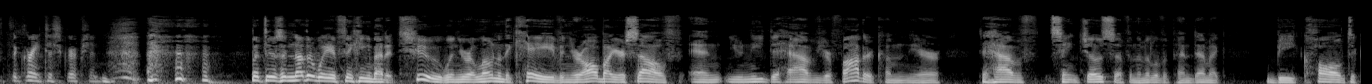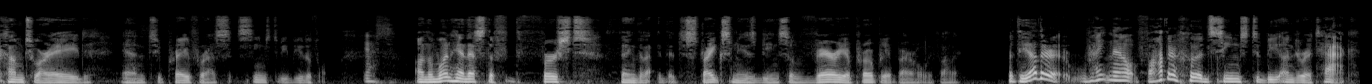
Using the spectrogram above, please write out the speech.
It's a great description. But there's another way of thinking about it too. When you're alone in the cave and you're all by yourself, and you need to have your father come near to have St. Joseph in the middle of a pandemic be called to come to our aid and to pray for us seems to be beautiful. Yes. On the one hand, that's the, f- the first thing that, I, that strikes me as being so very appropriate by our Holy Father. But the other, right now, fatherhood seems to be under attack.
